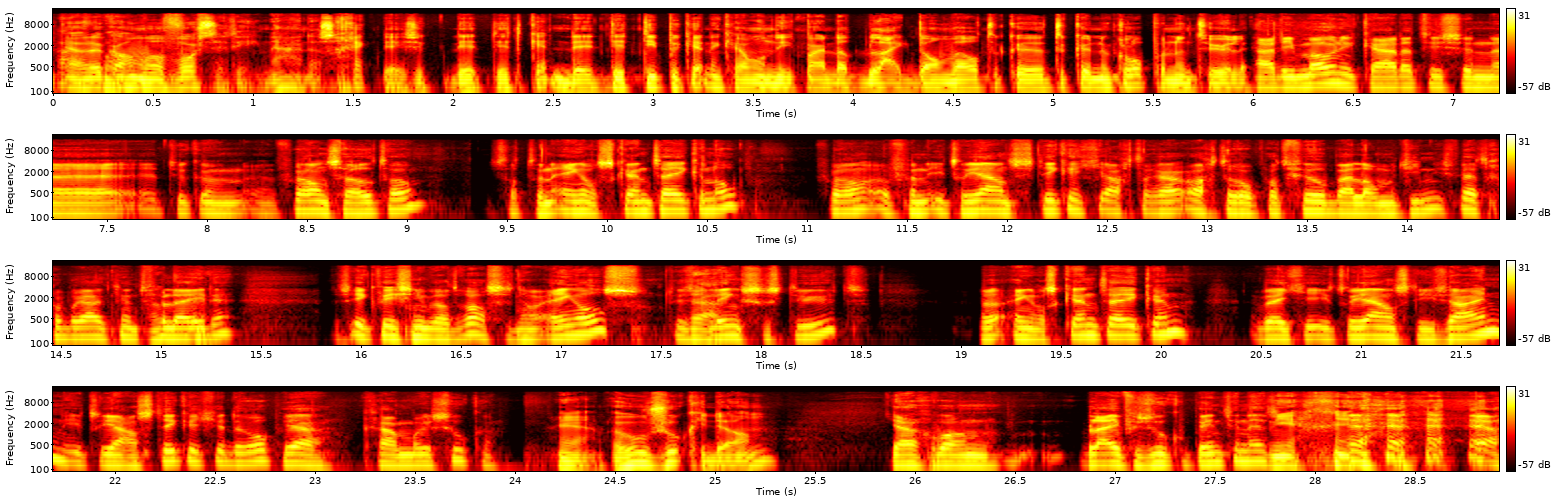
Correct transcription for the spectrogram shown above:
maar dat kan ik me wel voorstellen. Ik Nou, dat is gek. Deze, dit, dit, ken, dit, dit type ken ik helemaal niet. Maar dat blijkt dan wel te, te kunnen kloppen natuurlijk. Ja, die Monica, dat is een, eh, natuurlijk een, een Franse auto. Er zat een Engels kenteken op. Of een Italiaans stickertje achter, achterop, wat veel bij Lamborghinis werd gebruikt in het verleden. Dus ik wist niet wat het was. Het is nou Engels. Het is Ja. links gestuurd. Eh, Engels kenteken. Een beetje Italiaans design. Italiaans stickertje erop. Ja, ga maar eens zoeken. Ja. Hoe zoek je dan? Ja, gewoon blijven zoeken op internet. Ja. ja.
